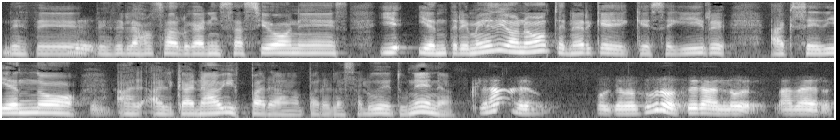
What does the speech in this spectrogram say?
desde, desde las organizaciones y, y, entre medio, ¿no? Tener que, que seguir accediendo al, cannabis para, para la salud de tu nena. Claro, porque nosotros era, a ver,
